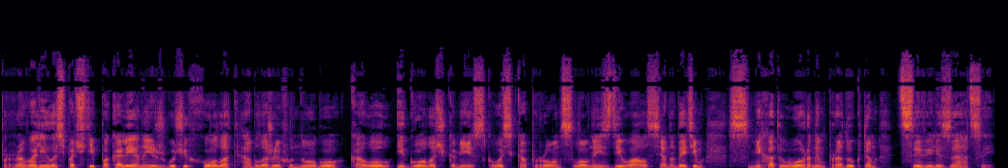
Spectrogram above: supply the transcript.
провалилась почти по колено, и жгучий холод, обложив ногу, колол иголочками сквозь капрон, словно издевался над этим смехотворным продуктом цивилизации.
